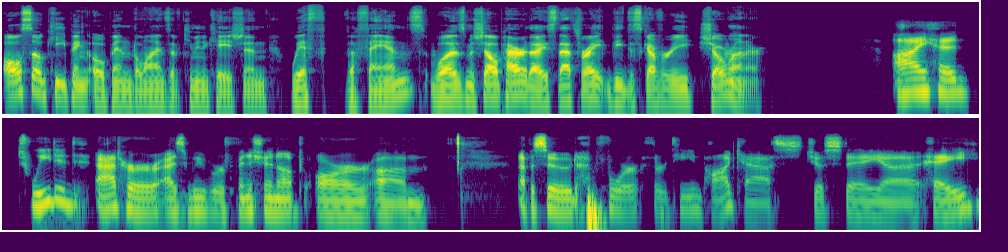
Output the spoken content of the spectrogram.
also keeping open the lines of communication with the fans was Michelle Paradise. That's right, the Discovery showrunner. I had tweeted at her as we were finishing up our um, episode 413 podcast just a uh, hey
